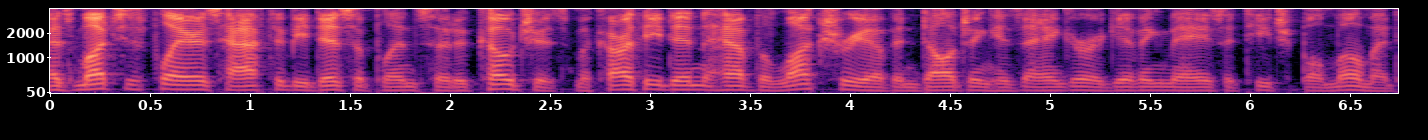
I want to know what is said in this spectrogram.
As much as players have to be disciplined, so do coaches. McCarthy didn't have the luxury of indulging his anger or giving Mays a teachable moment.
